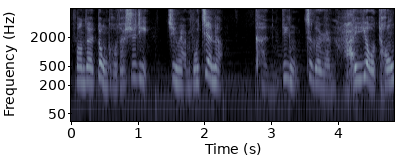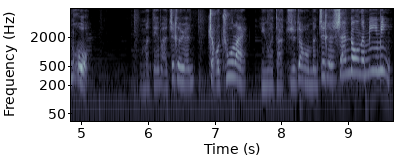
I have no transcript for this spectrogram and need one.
放在洞口的尸体竟然不见了，肯定这个人还有同伙。我们得把这个人找出来，因为他知道我们这个山洞的秘密，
